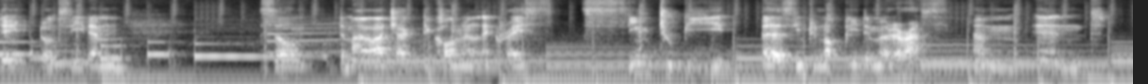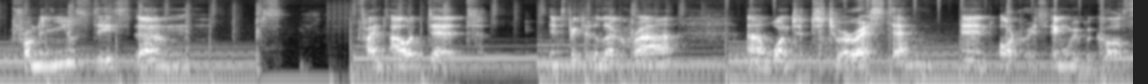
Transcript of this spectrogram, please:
they don't see them. So the Maharaja, the Colonel, and Grace seem to be uh, seem to not be the murderers, um, and from the news they um, find out that Inspector Delacroix uh, wanted to arrest them, and Audrey is angry because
